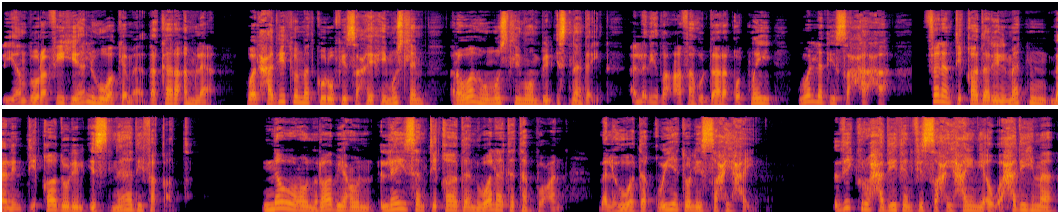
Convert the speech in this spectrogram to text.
لينظر فيه هل هو كما ذكر أم لا. والحديث المذكور في صحيح مسلم رواه مسلم بالإسنادين الذي ضعفه الدار قطني والذي صححه. فلا انتقاد للمتن بل انتقاد للإسناد فقط. نوع رابع ليس انتقادا ولا تتبعا بل هو تقوية للصحيحين. ذكر حديث في الصحيحين أو أحدهما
